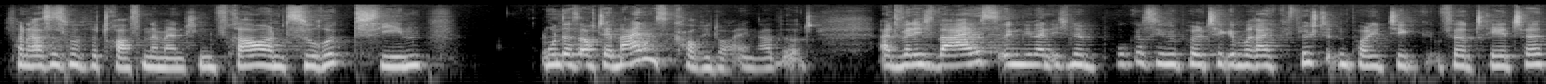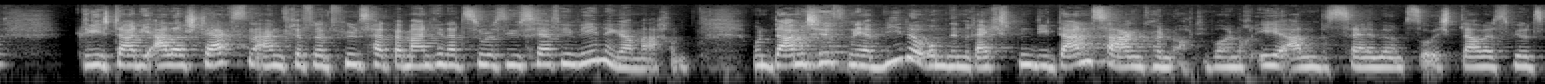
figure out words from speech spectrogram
von Rassismus betroffene Menschen, Frauen zurückziehen und dass auch der Meinungskorridor enger wird. Also wenn ich weiß, irgendwie, wenn ich eine progressive Politik im Bereich Geflüchtetenpolitik vertrete, kriege ich da die allerstärksten Angriffe, dann fühlt es halt bei manchen dazu, dass sie sehr viel weniger machen. Und damit hilft mir ja wiederum den Rechten, die dann sagen können, ach, die wollen doch eh alle dasselbe und so. Ich glaube, dass wir uns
